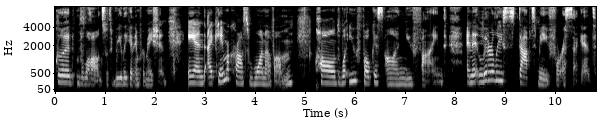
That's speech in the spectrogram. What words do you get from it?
good vlogs with really good information. And I came across one of them called What You Focus On, You Find. And it literally stopped me for a second.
